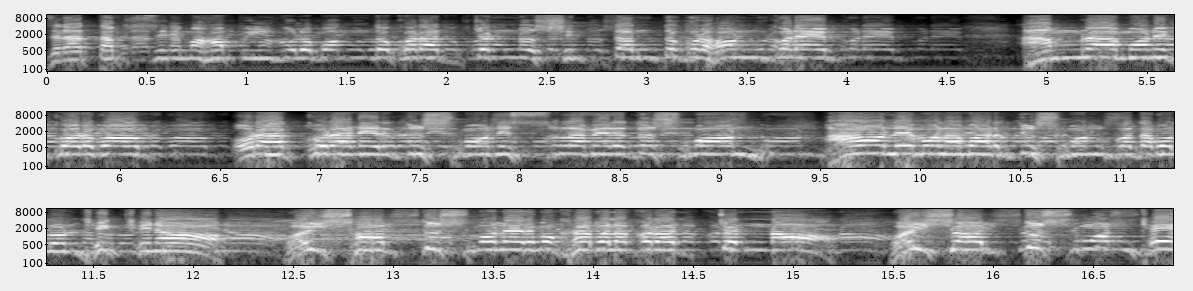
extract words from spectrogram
যারা তাফসির মাহফিলগুলো বন্ধ করার জন্য সিদ্ধান্ত গ্রহণ করে, আমরা মনে করব ওরা কোরআনের দুশ্মন, ইসলামের দুশ্মন আলেম ওলামার দুশ্মন, কথা বলুন ঠিক কিনা? ওই সব দুশ্মনের মোকাবেলা করার জন্য ওই সব দুশ্মনকে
